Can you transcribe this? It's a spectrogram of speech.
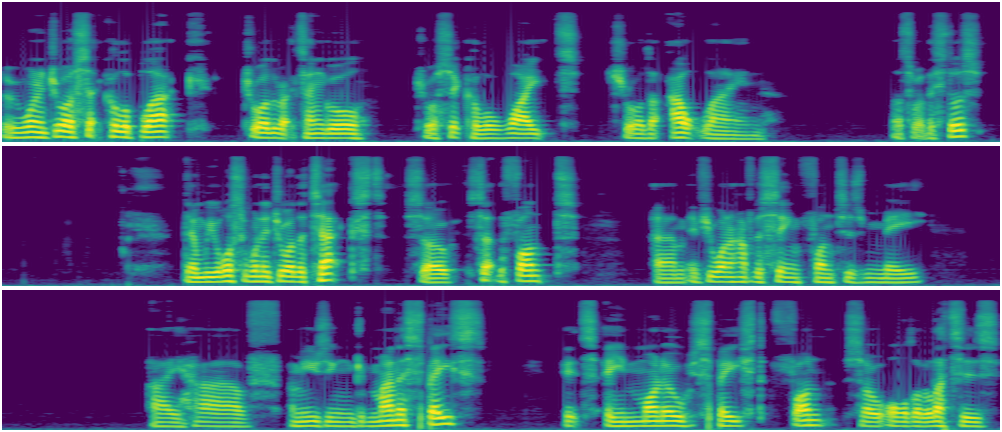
So we want to draw a set color black, draw the rectangle, draw a set color white, draw the outline. That's what this does. Then we also want to draw the text. So set the font. Um, if you want to have the same font as me, I have, I'm using Manaspace. It's a mono-spaced font, so all the letters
